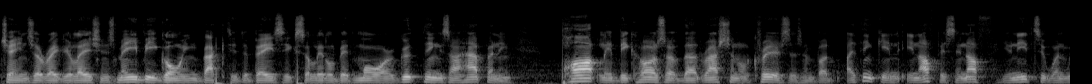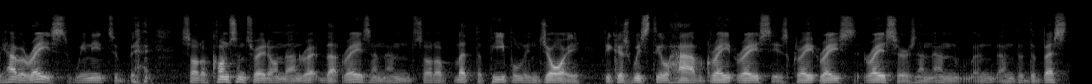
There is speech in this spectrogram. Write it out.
change of regulations, maybe going back to the basics a little bit more. Good things are happening partly because of that rational criticism. But I think in, enough is enough. You need to, when we have a race, we need to sort of concentrate on that, that race and, and sort of let the people enjoy because we still have great races, great race, racers, and, and, and, and the, the best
